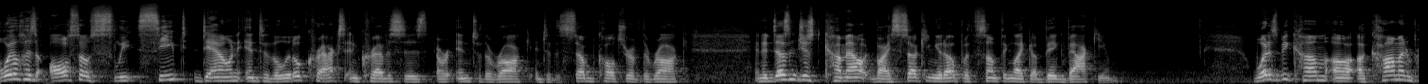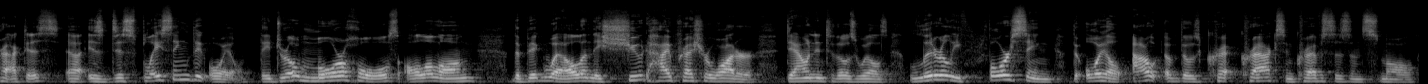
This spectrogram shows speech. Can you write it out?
Oil has also seeped down into the little cracks and crevices or into the rock, into the subculture of the rock. And it doesn't just come out by sucking it up with something like a big vacuum. What has become a, a common practice uh, is displacing the oil. They drill more holes all along the big well and they shoot high pressure water down into those wells, literally forcing the oil out of those cra- cracks and crevices and small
